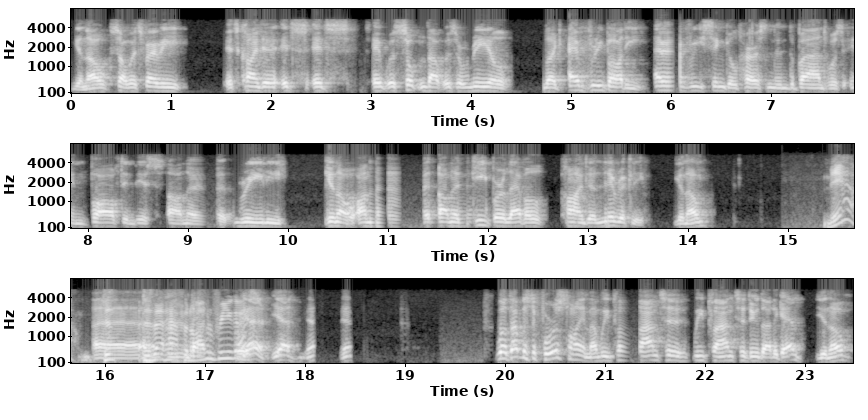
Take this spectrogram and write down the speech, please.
you know. So it's very, it's kind of it's it's it was something that was a real like everybody, every single person in the band was involved in this on a really, you know, on a, on a deeper level, kind of lyrically, you know. Yeah. Does, Uh, does that happen that- often for you guys? Yeah, yeah, yeah, yeah. Well, that was the first time, and we plan to we plan to do that again. You know,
